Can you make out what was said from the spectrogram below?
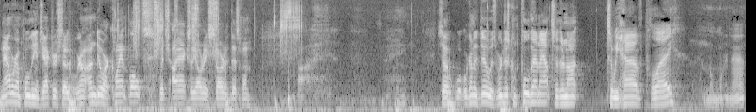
Now we're going to pull the injector, so we're to undo our clamp bolts, which I actually already started this one. So what we're going to do is we're just going to pull them out so they're not, so we have play. No more than that.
